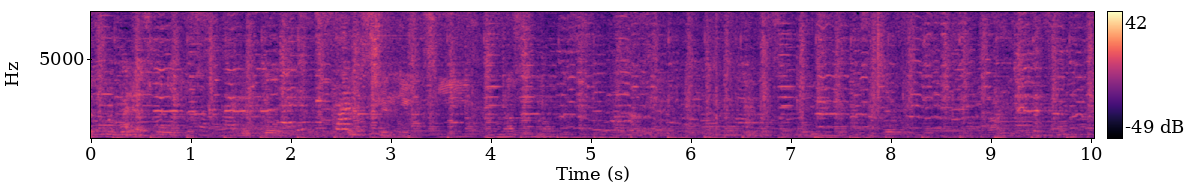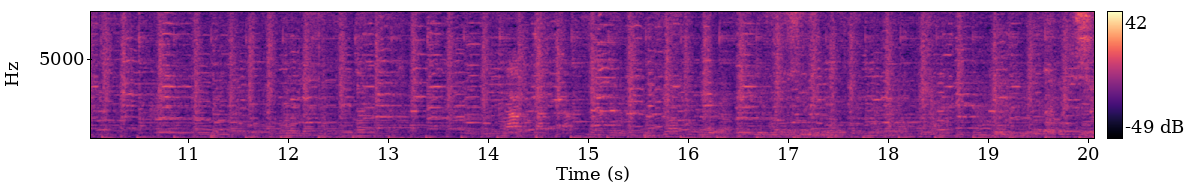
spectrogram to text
Де яка область? Чернівці. Так, так. Все.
